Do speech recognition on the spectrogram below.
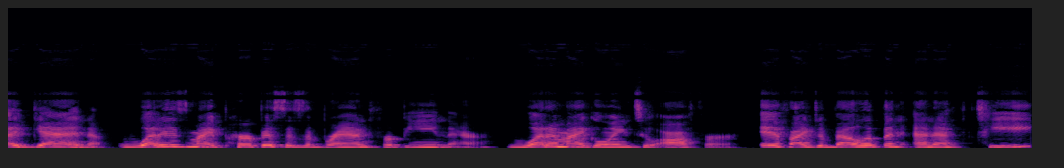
again, what is my purpose as a brand for being there? What am I going to offer? If I develop an NFT,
